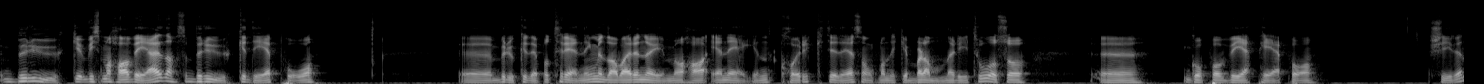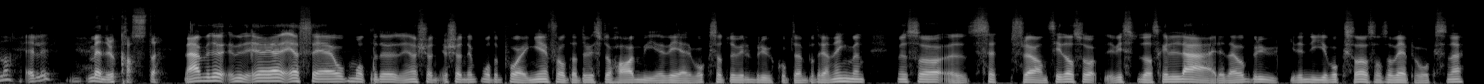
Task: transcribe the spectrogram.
bruke Hvis man har VR, da, så bruke det på uh, Bruke det på trening, men da være nøye med å ha en egen kork til det, sånn at man ikke blander de to, og så uh, gå på VP på skirenn, da? Eller mener du kaste? Nei, men du, jeg, jeg ser jo på en måte du- Jeg skjønner, jeg skjønner på en måte poenget i forhold til at hvis du har mye VR-voks, at du vil bruke opp den på trening. Men, men så eh, sett fra annen side, altså, hvis du da skal lære deg å bruke de nye voksa, sånn som VP-voksene,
